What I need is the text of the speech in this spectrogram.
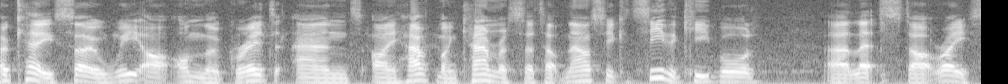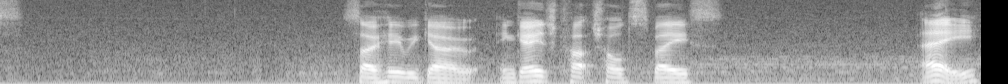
Okay, so we are on the grid and I have my camera set up now so you can see the keyboard. Uh, let's start race. So here we go. Engage clutch hold space. A.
